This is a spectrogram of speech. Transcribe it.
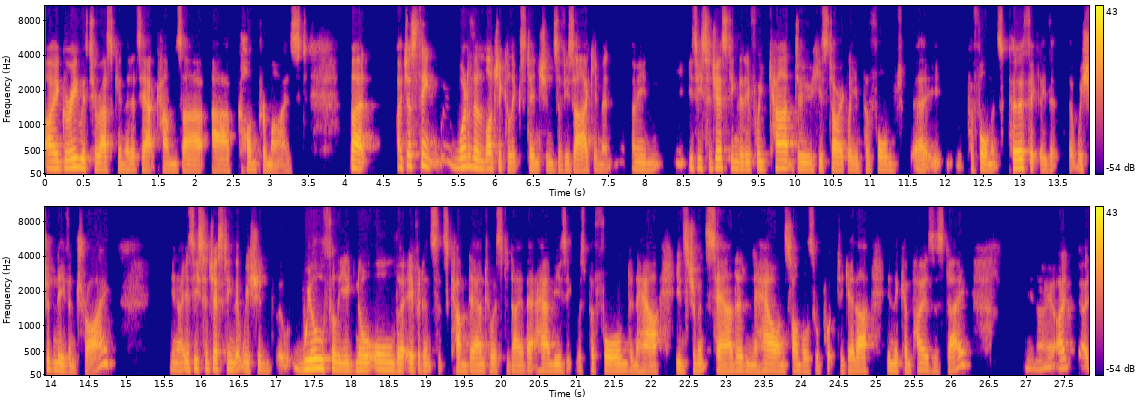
I agree with Taruskin that its outcomes are, are compromised. But I just think, what are the logical extensions of his argument? I mean, is he suggesting that if we can't do historically performed uh, performance perfectly, that, that we shouldn't even try? You know, is he suggesting that we should willfully ignore all the evidence that's come down to us today about how music was performed and how instruments sounded and how ensembles were put together in the composer's day? You know, I, I,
